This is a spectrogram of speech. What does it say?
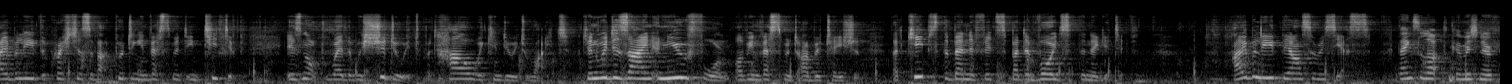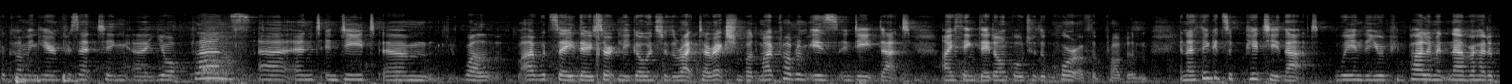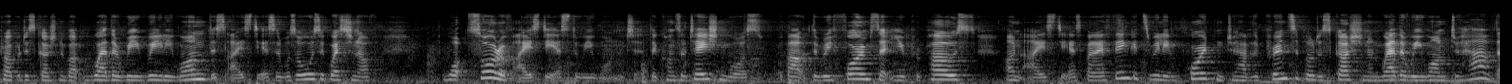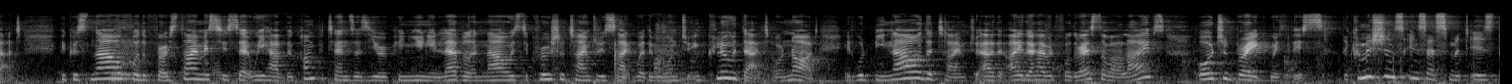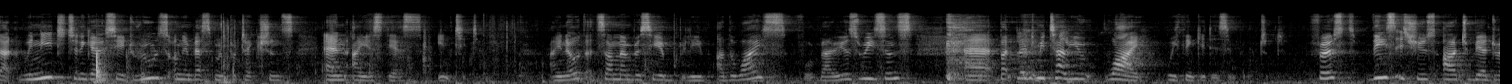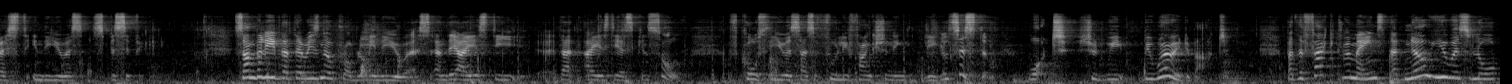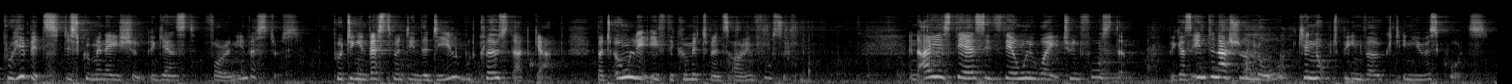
I believe the questions about putting investment in TTIP is not whether we should do it, but how we can do it right. Can we design a new form of investment arbitration that keeps the benefits but avoids the negative? I believe the answer is yes. Thanks a lot, Commissioner, for coming here and presenting uh, your plans. Uh, and indeed, um, well, I would say they certainly go into the right direction, but my problem is indeed that I think they don't go to the core of the problem. And I think it's a pity that we in the European Parliament never had a proper discussion about whether we really want this ISDS. It was always a question of what sort of ISDS do we want? The consultation was about the reforms that you proposed on ISDS, but I think it's really important to have the principal discussion on whether we want to have that. Because now, for the first time, as you said, we have the competence as European Union level, and now is the crucial time to decide whether we want to include that or not. It would be now the time to either have it for the rest of our lives or to break with this. The Commission's assessment is that we need to negotiate rules on investment protections and ISDS I know that some members here believe otherwise for various reasons, uh, but let me tell you why we think it is important. First, these issues are to be addressed in the US specifically. Some believe that there is no problem in the US and the ISD, uh, that ISDS can solve. Of course, the US has a fully functioning legal system. What should we be worried about? But the fact remains that no US law prohibits discrimination against foreign investors. Putting investment in the deal would close that gap, but only if the commitments are enforceable. And ISDS is the only way to enforce them, because international law cannot be invoked in US courts.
